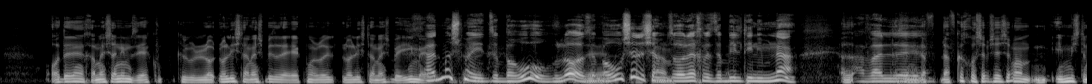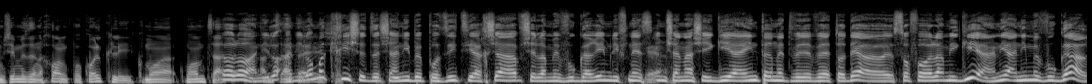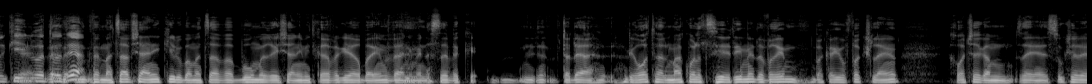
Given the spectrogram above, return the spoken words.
עוד אה, חמש שנים זה יהיה, כאילו, לא, לא להשתמש בזה יהיה כמו לא, לא להשתמש באימייל. חד משמעית, זה ברור. לא, זה ברור שלשם זה הולך וזה בלתי נמנע. אז, אבל... אז אני אה, דו, דווקא חושב שיש שם, אם משתמשים בזה נכון, כמו כל כלי, כמו, כמו המצאת לא, לא, אני לא, אני לא מכחיש את זה שאני בפוזיציה עכשיו של המבוגרים לפני 20 כן. שנה שהגיע האינטרנט, ואתה יודע, סוף העולם הגיע. אני, אני מבוגר, כן. כאילו, אתה יודע. ומצב שאני כאילו במצב הבומרי, שאני מתקרב לגיל 40 ואני מנסה, אתה יודע, לראות על מה כל הצעירים מדברים בכיופק שלהם. יכול להיות שגם זה סוג של...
